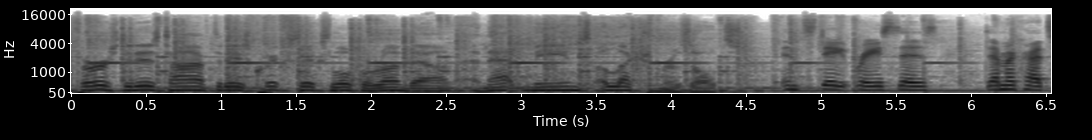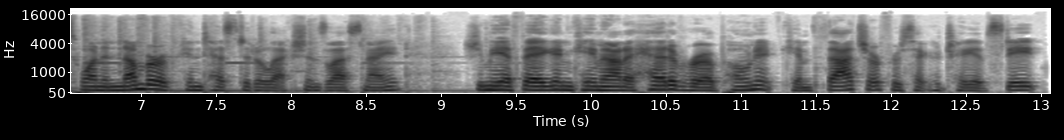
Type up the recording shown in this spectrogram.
First, it is time for today's Quick Six local rundown, and that means election results. In state races, Democrats won a number of contested elections last night. Shemia Fagan came out ahead of her opponent, Kim Thatcher, for Secretary of State.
